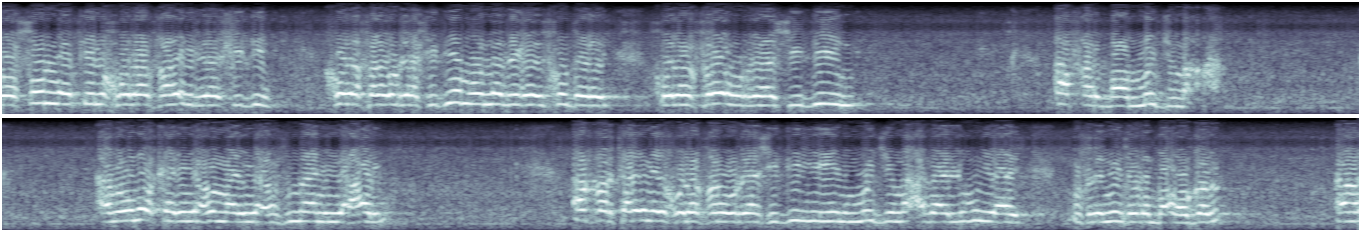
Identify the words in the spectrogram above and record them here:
wa sunati alkhulafaa'i raashidiin khulafaa uraashidiin buu nabiga isku daray khulafaa uraashidiin afar baa mujmac ah abubakar iyo cumar iyo cusmaan iyo cali afartaa inay khulafaa uraashidiin yihiin mujmac baa lagu yahay muslimiinta o dhan baa ogol. Ama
